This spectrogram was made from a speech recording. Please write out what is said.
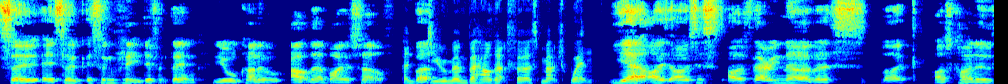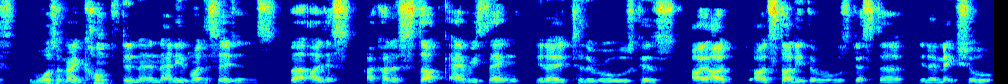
So it's a, it's a completely different thing. You're kind of out there by yourself. And But- do you remember how that first match went? yeah, I, I was just, I was very nervous. Like, I was kind of, wasn't very confident in any of my decisions, but I just, I kind of stuck everything, you know, to the rules because I, I, I'd studied the rules just to, you know, make sure.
